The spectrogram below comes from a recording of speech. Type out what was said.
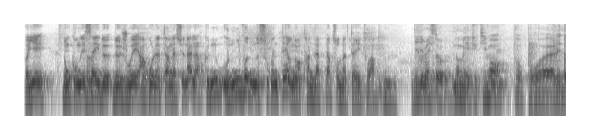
voyez? Donc on essaye de, de jouer un rôle international, alors que nous, au niveau de notre souveraineté, on est en train de la perdre sur notre territoire. Didier Maistre. Non, mais effectivement, pour, pour euh, aller dans,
